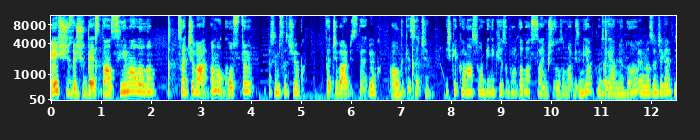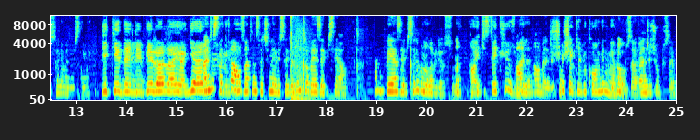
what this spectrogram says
500'de şu destansıyı mı alalım? Saçı var ama kostüm Aşkım saçı yok. saçı var bizde. Yok. Aldık ya saçı. Keşke Kanal Son 1200'ü burada bassaymışız o zaman. Bizim niye aklımıza gelmedi o? Benim az önce geldi söylemedim sana. İki deli bir araya gel. Bence saçı al. Zaten saçını ev hissediyordum. To beyaz elbiseyi al. Hem beyaz elbiseyle bunu alabiliyorsun. Aa ikisi de 200 mü? Aynen al bence. Şu Çok, şekil bir kombin mi çok yapalım? güzel. Bence çok güzel.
